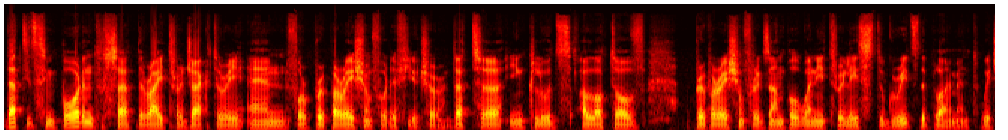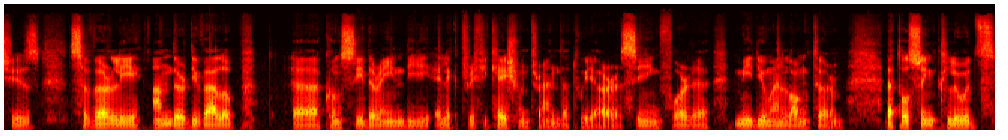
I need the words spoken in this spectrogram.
that it's important to set the right trajectory and for preparation for the future. That uh, includes a lot of preparation, for example, when it relates to grids deployment, which is severely underdeveloped uh, considering the electrification trend that we are seeing for the medium and long term. That also includes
